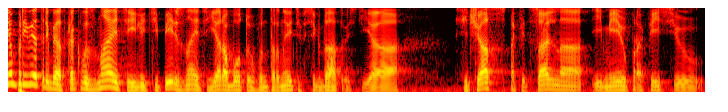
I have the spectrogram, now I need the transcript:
Всем привет, ребят! Как вы знаете, или теперь знаете, я работаю в интернете всегда. То есть я сейчас официально имею профессию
